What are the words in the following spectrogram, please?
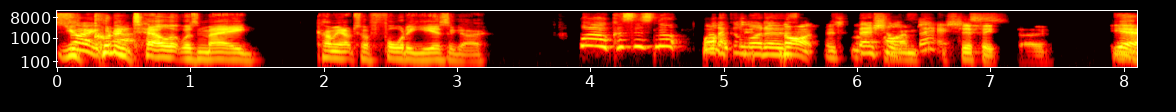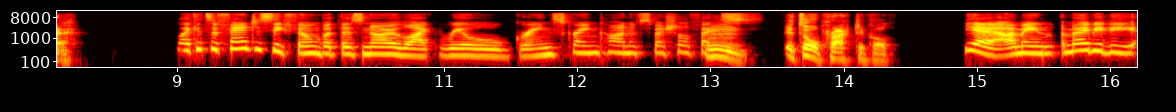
you so couldn't good. tell it was made coming up to 40 years ago. Well, because there's not Well, like a lot of not it's not special time effects. specific though. Yeah. Like it's a fantasy film, but there's no like real green screen kind of special effects. Mm. It's all practical. Yeah, I mean, maybe the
